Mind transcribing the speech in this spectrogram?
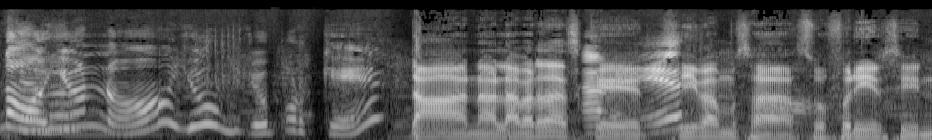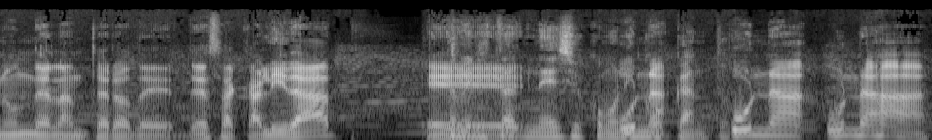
No, yo no. Yo, yo ¿por qué? No, no, la verdad es que ver. sí vamos a sufrir sin un delantero de, de esa calidad. También Eh, estás necio como Nico una, Canto. una, una,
